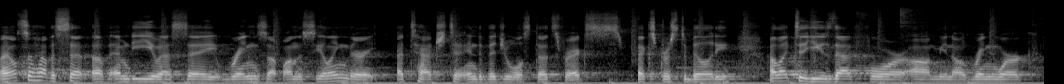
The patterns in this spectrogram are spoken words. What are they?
I also have a set of MDUSA rings up on the ceiling. They're attached to individual studs for ex extra stability. I like to use that for, um, you know, ring work,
